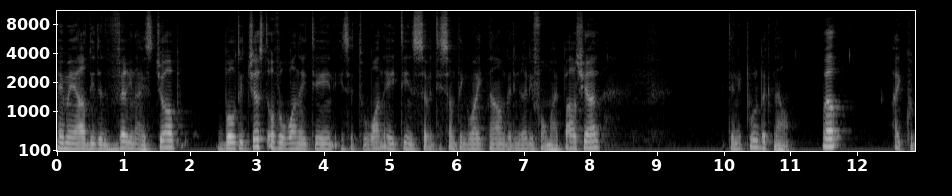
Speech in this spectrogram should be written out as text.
MAR did a very nice job. Bought it just over 118 it's at 118.70 something right now. I'm getting ready for my partial. Any pullback now? Well, I could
